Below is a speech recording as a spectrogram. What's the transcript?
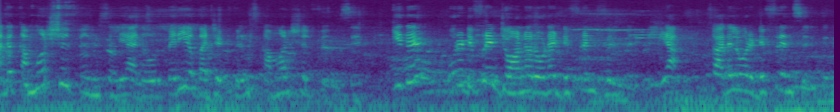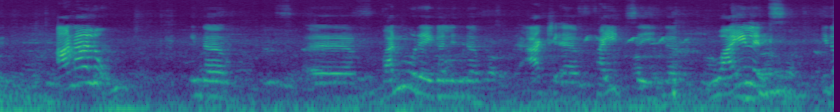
அது கமர்ஷியல் ஃபிலிம்ஸ் இல்லையா? அது ஒரு பெரிய பட்ஜெட் ஃபிலிம்ஸ் கமர்ஷியல் ஃபிலிம்ஸ் இது ஒரு டிஃப்ரெண்ட் ஜானரோட டிஃப்ரெண்ட் ஃபிலிம் இருக்கு இல்லையா? ஸோ அதில் ஒரு டிஃப்ரென்ஸ் இருக்குது. ஆனாலும் இந்த வன்முறைகள் இந்த ஃபைட்ஸ் இந்த வயலன்ஸ் இது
